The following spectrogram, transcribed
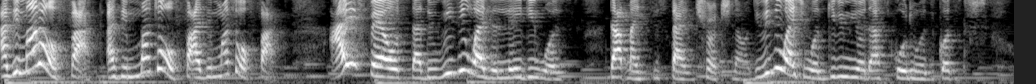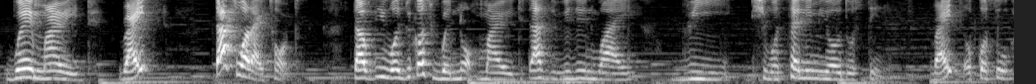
As a matter of fact, as a matter of fact, as a matter of fact, I felt that the reason why the lady was that my sister in church now, the reason why she was giving me all that scolding was because we're married, right? That's what I thought. That it was because we were not married. That's the reason why we she was telling me all those things, right? Of course. So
